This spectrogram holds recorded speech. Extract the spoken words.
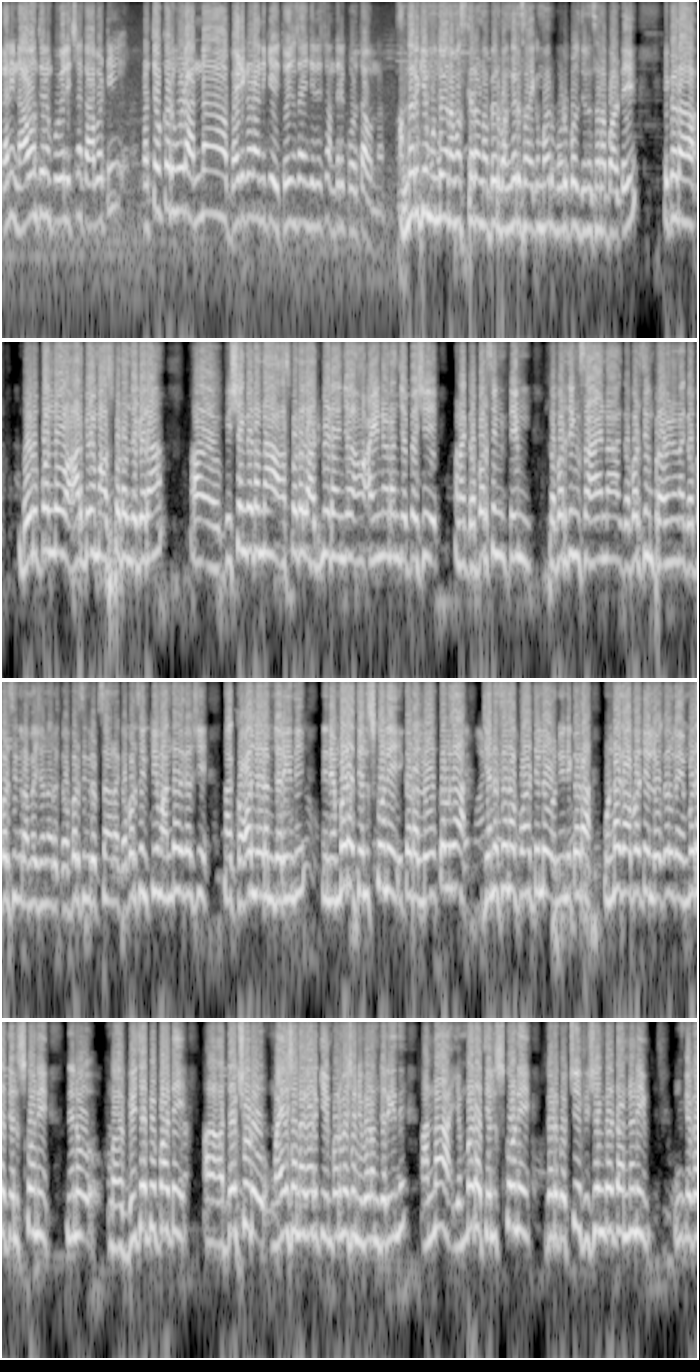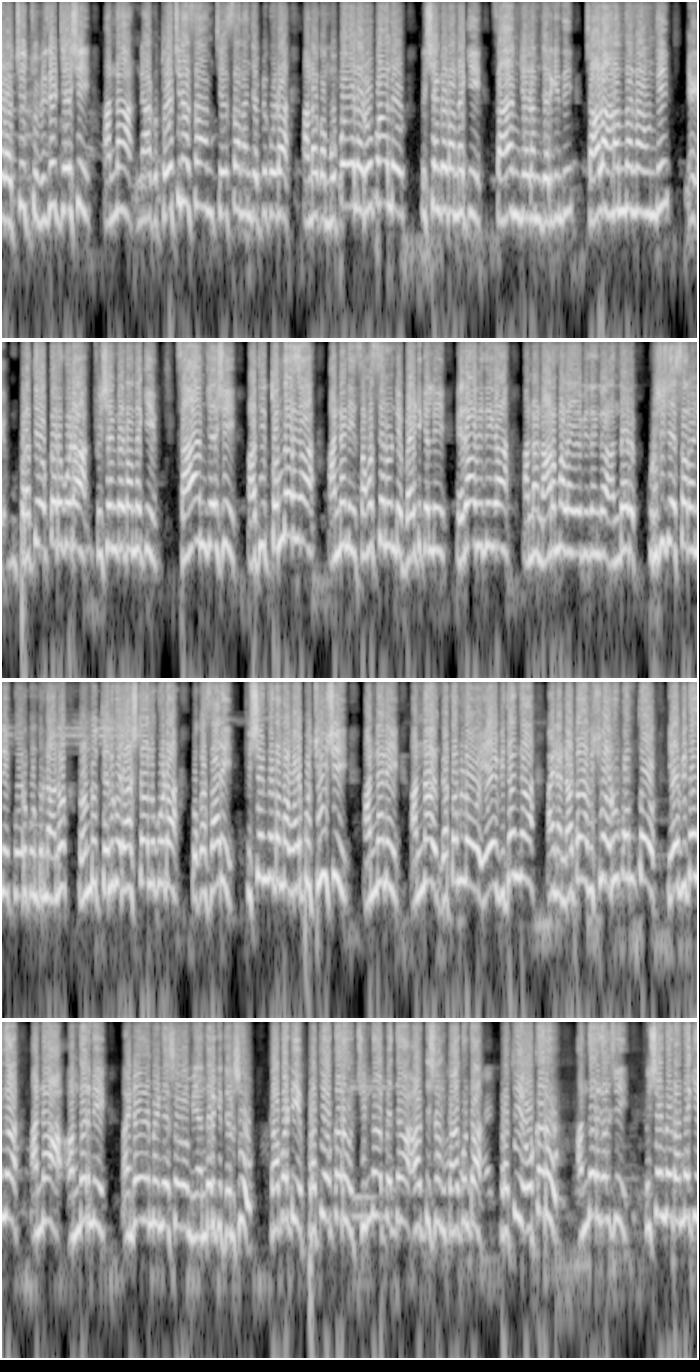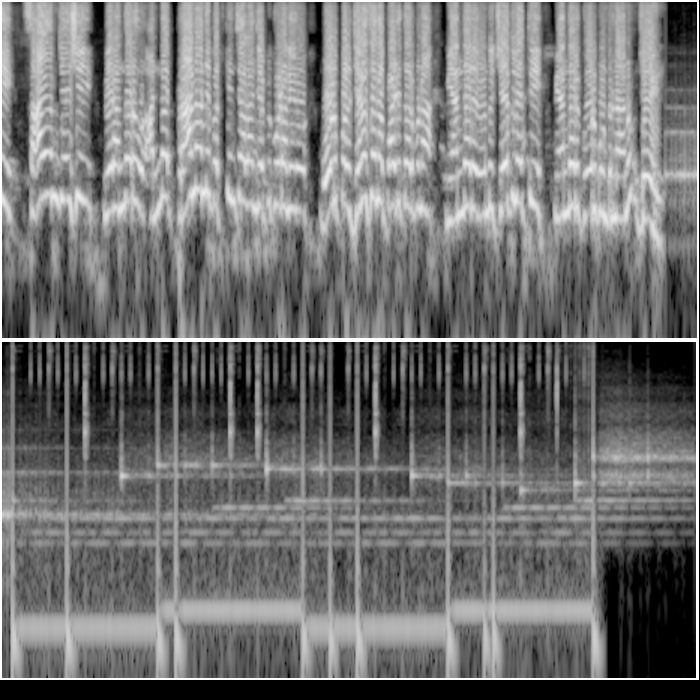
కానీ నా వంతు నేను ఇచ్చిన కాబట్టి ప్రతి ఒక్కరు కూడా అన్న బయటకు రావడానికి తోచిన సాయం చేసి అందరికీ కోరుతా ఉన్నాను. అందరికీ ముందుగా నమస్కారం. నా పేరు బంగారు సాయి కుమార్ బోడుపల్లి జనసేన పార్టీ. ఇక్కడ బోడుపల్లిలో ఆర్బీఎం హాస్పిటల్ దగ్గర ఆ, విషంకటన్న హాస్పిటల్ అడ్మిట్ అయిన అయినాడని చెప్పేసి మన గబ్బర్ సింగ్ టీం గబ్బర్ సింగ్ సాయన గబ్బర్ సింగ్ ప్రవీణ్ అన్న గబ్బర్ సింగ్ రమేష్ అన్నారు గబ్బర్ సింగ్ రిప్సా అన్న గబ్బర్ సింగ్ టీం అందరు కలిసి నాకు కాల్ చేయడం జరిగింది. నేను ఎంబడే తెలుసుకొని ఇక్కడ లోకల్గా జనసేన పార్టీలో నేను ఇక్కడ ఉన్నా కాబట్టి లోకల్గా ఎంబడే తెలుసుకొని నేను బీజేపీ పార్టీ ఆ, అధ్యక్షుడు మహేష్ అన్న గారికి ఇన్ఫర్మేషన్ ఇవ్వడం జరిగింది. అన్న ఎంబడే తెలుసుకొని ఇక్కడికి వచ్చి ఫిషింగ్ కట్ అన్నని ఇక్కడ వచ్చి విజిట్ చేసి అన్న నాకు తోచిన సాయం చేస్తానని చెప్పి కూడా అన్న ఒక ముప్పై వేల రూపాయలు ఫిషింగ్ కట్ అన్నకి సాయం చేయడం జరిగింది. చాలా ఆనందంగా ఉంది. ప్రతి ఒక్కరు కూడా ఫిషింగ్ కట్ అన్నకి సాయం చేసి అతి తొందరగా అన్నని సమస్య నుండి బయటికెళ్ళి యథావిధిగా అన్న నార్మల్ అయ్యే విధంగా అందరూ కృషి చేస్తారని కోరుకుంటున్నాను. రెండు తెలుగు రాష్ట్రాలు కూడా ఒకసారి ఫిషింగ్ కట్ అన్న వైపు చూసి అన్నని అన్న గతంలో ఏ విధంగా ఆయన నటన విశ్వరూపంతో ఏ విధంగా అన్న అందరినీ ఎంటర్టైన్మెంట్ చేస్తారో మీ అందరికీ తెలుసు. కాబట్టి ప్రతి ఒక్కరు చిన్న పెద్ద ఆర్టిస్ట్ కాకుండా ప్రతి ఒక్కరు అందరు కలిసి కిషన్ కట్ అన్నకి సాయం చేసి మీరందరూ అన్న ప్రాణాన్ని బతికించాలని చెప్పి కూడా నేను బోడుపల్లి జనసేన పార్టీ తరఫున మీ అందరి రెండు చేతులెత్తి మీ అందరు కోరుకుంటున్నాను. జై హింద్.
